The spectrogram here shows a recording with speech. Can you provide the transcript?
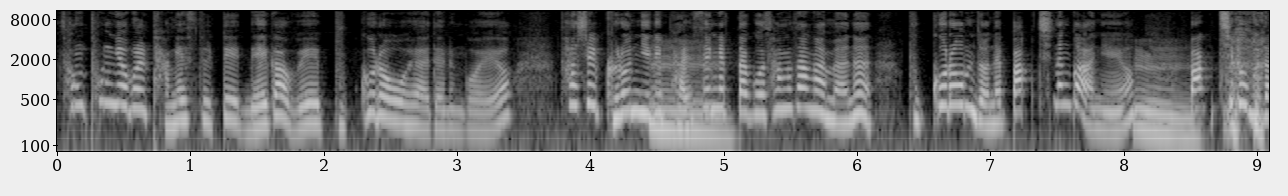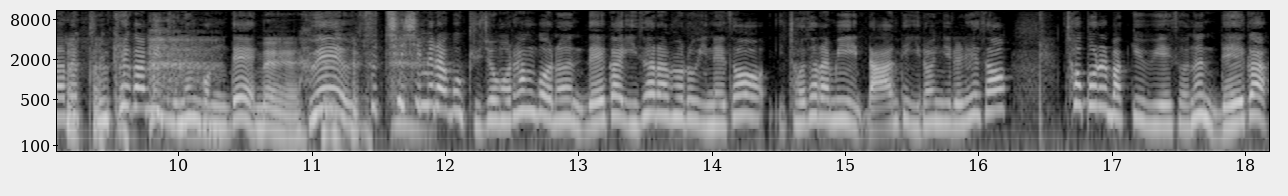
성폭력을 당했을 때 내가 왜 부끄러워해야 되는 거예요? 사실 그런 일이 음. 발생했다고 상상하면은 부끄러움 전에 빡치는 거 아니에요? 음. 빡치고 그다음에 불쾌감이 드는 건데 네. 왜 수치심이라고 규정을 한 거는 내가 이 사람으로 인해서 저 사람이 나한테 이런 일을 해서 처벌을 받기 위해서는 내가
